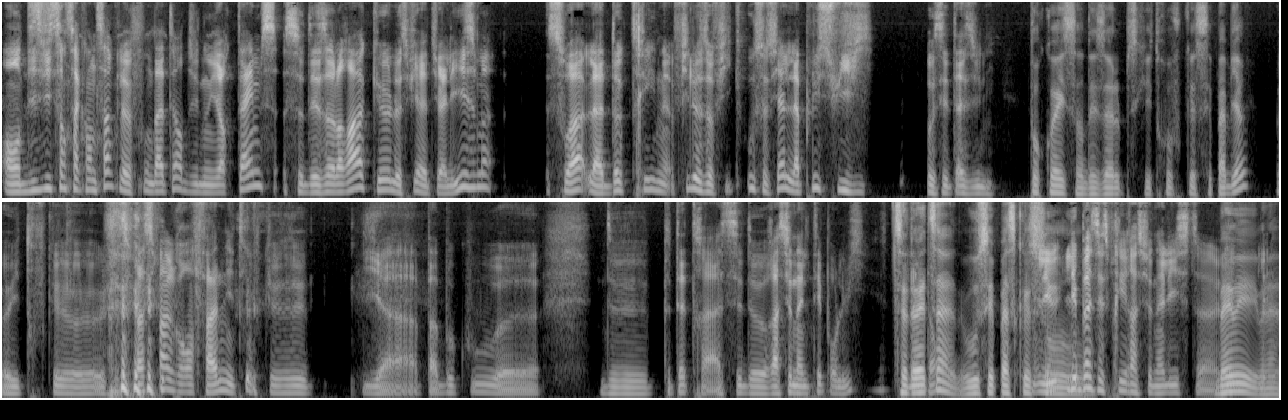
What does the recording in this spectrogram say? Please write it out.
En 1855, le fondateur du New York Times se désolera que le spiritualisme soit la doctrine philosophique ou sociale la plus suivie aux États-Unis. Pourquoi ils s'en désolent Parce qu'ils trouvent que c'est pas bien? Euh, il trouve que je sais pas, c'est pas un grand fan. Il trouve que il y a pas beaucoup euh, de peut-être assez de rationalité pour lui. Ça doit être ça. Ou c'est parce que Les, son... les bas esprits rationalistes. euh, Mais les- oui, les- voilà.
